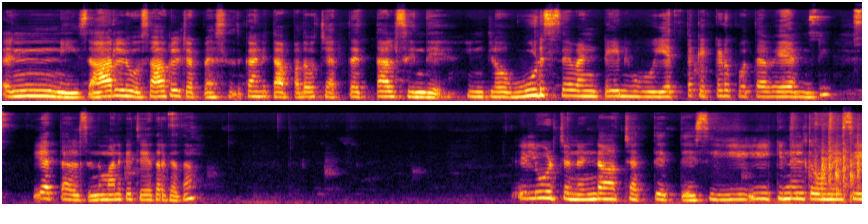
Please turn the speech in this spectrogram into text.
ఎన్నిసార్లు సాకులు చెప్పేస్తుంది. కానీ తప్పదు చెత్త ఎత్తాల్సిందే. ఇంట్లో ఊడిస్తావంటే నువ్వు ఎత్తకెక్కడ పోతావే అంటే ఎత్తాల్సింది. మనకే చేతరు కదా. ఇల్లు ఊడ్చండి నిండా చెత్త ఎత్తేసి ఈ గిన్నెలు తోమేసి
